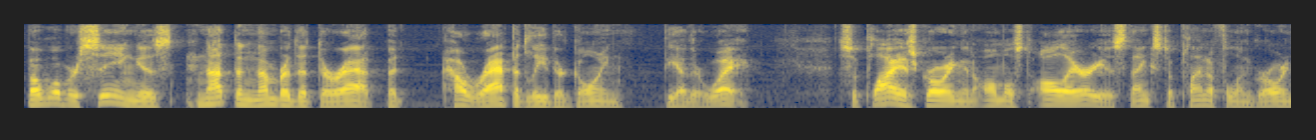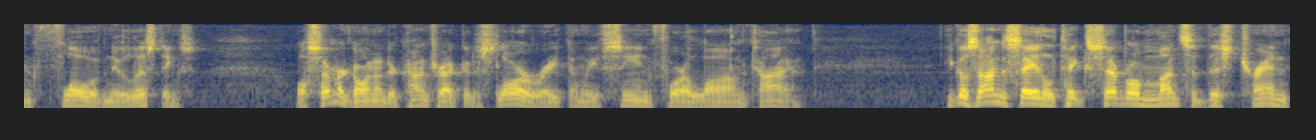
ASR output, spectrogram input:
But what we're seeing is not the number that they're at, but how rapidly they're going the other way. Supply is growing in almost all areas thanks to plentiful and growing flow of new listings, while some are going under contract at a slower rate than we've seen for a long time. He goes on to say it'll take several months of this trend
